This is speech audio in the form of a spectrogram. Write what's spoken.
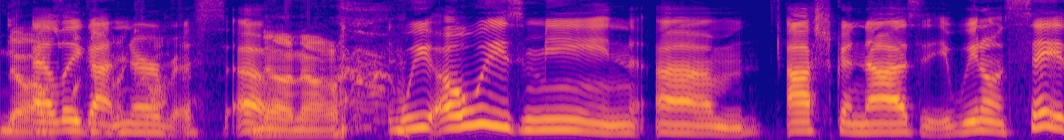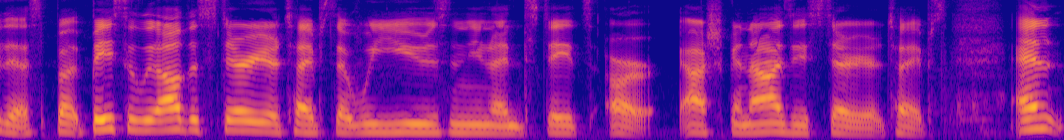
no, Ellie got nervous. Oh. No, no. we always mean um, Ashkenazi. We don't say this, but basically all the stereotypes that we use in the United States are Ashkenazi stereotypes. And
